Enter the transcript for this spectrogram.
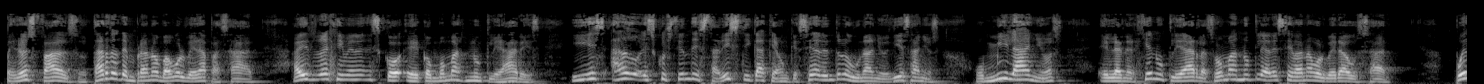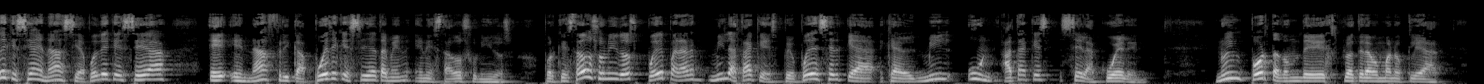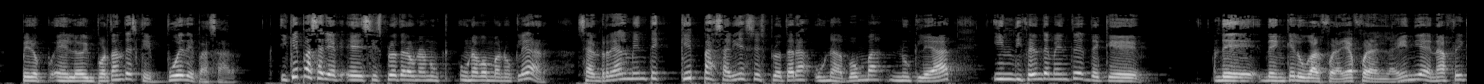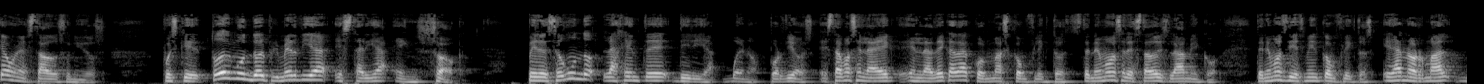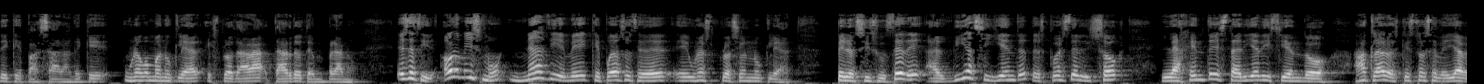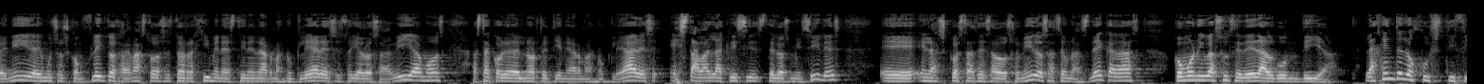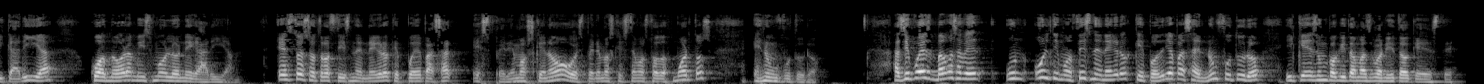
Pero es falso, tarde o temprano va a volver a pasar. Hay regímenes eh, con, bombas nucleares y es algo, es cuestión de estadística que aunque sea dentro de un año, diez años o mil años, en la energía nuclear, las bombas nucleares se van a volver a usar. Puede que sea en Asia, puede que sea eh, en África, puede que sea también en Estados Unidos. Porque Estados Unidos puede parar mil ataques, pero puede ser que, que al mil un ataques se la cuelen. No importa dónde explote la bomba nuclear pero eh, lo importante es que puede pasar. ¿Y qué pasaría eh, si explotara una, bomba nuclear? O sea, realmente, ¿qué pasaría si explotara una bomba nuclear indiferentemente de que de, de, en qué lugar fuera, ya fuera en la India, en África o en Estados Unidos. Pues que todo el mundo el primer día estaría en shock. Pero el segundo, la gente diría, bueno, por Dios, estamos en la, en la década con más conflictos. Tenemos el Estado Islámico, tenemos 10.000 conflictos. Era normal de que pasara, de que una bomba nuclear explotara tarde o temprano. Es decir, ahora mismo nadie ve que pueda suceder eh, una explosión nuclear. Pero si sucede, al día siguiente, después del shock, la gente estaría diciendo, ah, claro, es que esto se veía venir, hay muchos conflictos, además todos estos regímenes tienen armas nucleares, esto ya lo sabíamos, hasta Corea del Norte tiene armas nucleares, estaba la crisis de los misiles eh, en las costas de Estados Unidos hace unas décadas, ¿cómo no iba a suceder algún día? La gente lo justificaría cuando ahora mismo lo negaría. Esto es otro cisne negro que puede pasar, esperemos que no, o esperemos que estemos todos muertos, en un futuro. Así pues, vamos a ver un último cisne negro que podría pasar en un futuro y que es un poquito más bonito que este.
